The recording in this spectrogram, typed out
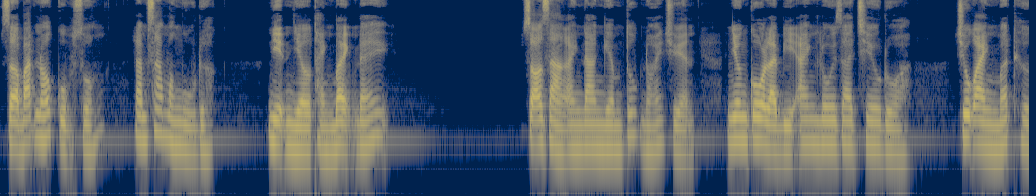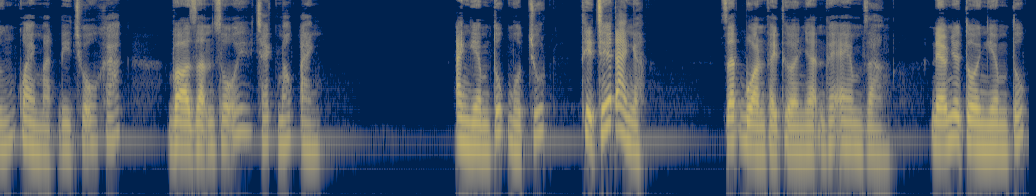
Giờ bắt nó cụp xuống, làm sao mà ngủ được? Nhịn nhiều thành bệnh đấy. Rõ ràng anh đang nghiêm túc nói chuyện, nhưng cô lại bị anh lôi ra trêu đùa. trúc anh mất hứng quay mặt đi chỗ khác. Vợ giận dỗi trách móc anh. Anh nghiêm túc một chút thì chết anh à? Rất buồn phải thừa nhận với em rằng nếu như tôi nghiêm túc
